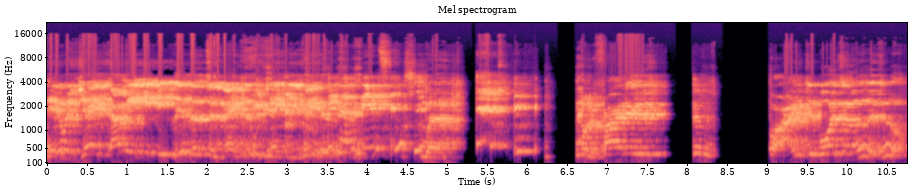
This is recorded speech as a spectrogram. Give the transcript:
It was janky. I mean, it, it lived up to the name because it's janky as We hell. gotta pay attention. But on the Fridays, Mhm. well, I used to boys in the hood too.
